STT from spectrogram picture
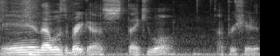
And that was the break, guys. Thank you all. I appreciate it.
